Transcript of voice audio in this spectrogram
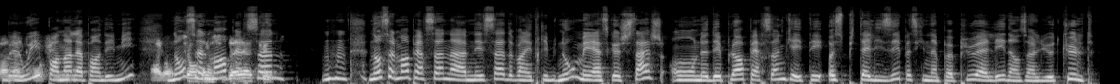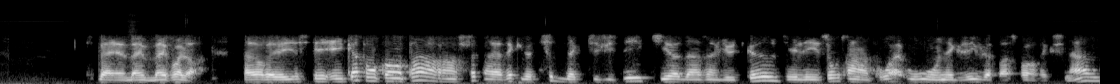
ben oui, pendant la pandémie. non seulement personne... Mhm. Non seulement personne n'a amené ça devant les tribunaux, mais à ce que je sache, on ne déplore personne qui a été hospitalisé parce qu'il n'a pas pu aller dans un lieu de culte. Ben, ben, ben voilà. Alors, euh, et, quand on compare en fait avec le type d'activité qu'il y a dans un lieu de culte et les autres endroits où on exige le passeport vaccinal,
